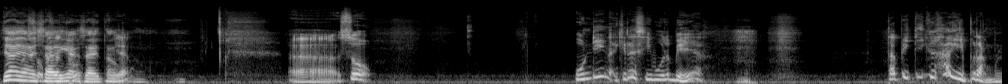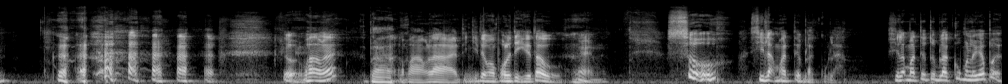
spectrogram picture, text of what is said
Ya, ya, saya ingat, saya tahu. Ya. Uh, so, undi nak kira seribu lebih ya. Tapi tiga hari perang. so, faham eh? Faham. Faham lah. Kita orang politik kita tahu. Kan? So, silap mata berlaku lah. Silap mata tu berlaku melalui apa?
